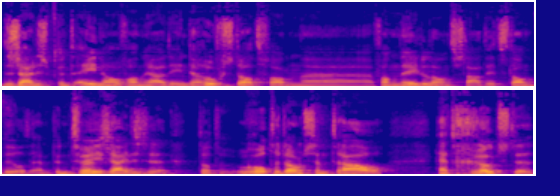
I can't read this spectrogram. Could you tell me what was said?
er zeiden ze punt 1 al van, ja, de- in de hoofdstad van, eh, van Nederland staat dit standbeeld. En punt 2 Nice. zeiden ze dat Rotterdam Centraal het grootste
